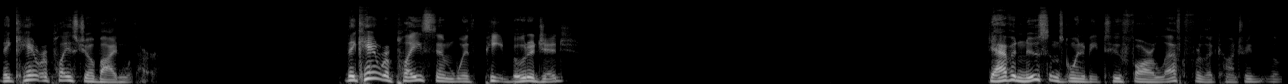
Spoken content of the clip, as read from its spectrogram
They can't replace Joe Biden with her. They can't replace him with Pete Buttigieg. Gavin Newsom's going to be too far left for the country. The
